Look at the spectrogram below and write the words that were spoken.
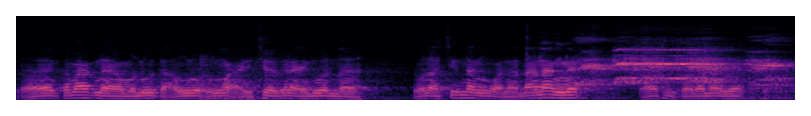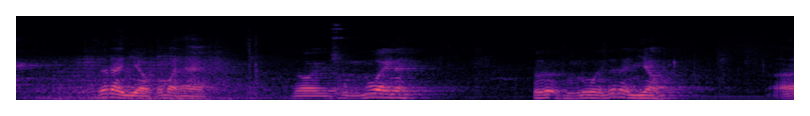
Đấy, các bác nào mà nuôi cả ống nội ống ngoại thì chơi cái này luôn là nó là chức năng gọi là đa năng đấy. Đó thùng quay đa năng đấy. Rất là nhiều các mặt hàng. Rồi thùng nuôi này. Số lượng thùng nuôi rất là nhiều. À,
